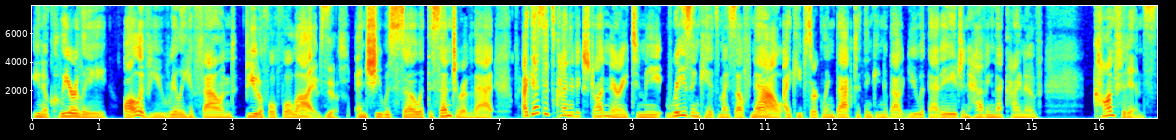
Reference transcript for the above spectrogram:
you know, clearly all of you really have found beautiful, full lives. Yes. And she was so at the center of that. I guess it's kind of extraordinary to me raising kids myself now. I keep circling back to thinking about you at that age and having that kind of confidence,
